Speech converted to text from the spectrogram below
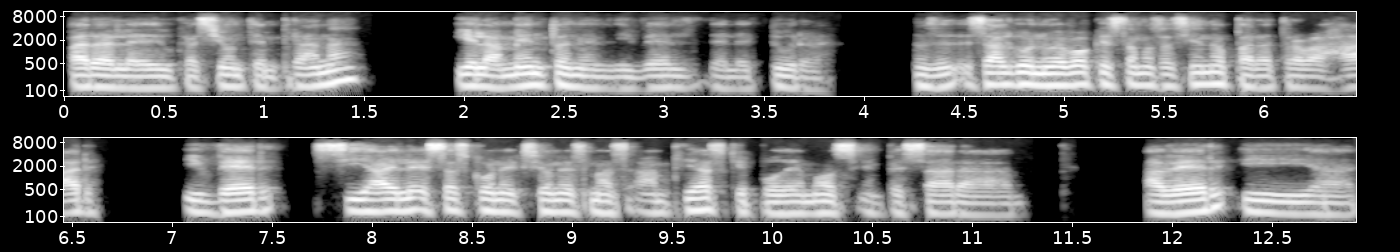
para la educación temprana y el aumento en el nivel de lectura. Entonces, es algo nuevo que estamos haciendo para trabajar y ver si hay esas conexiones más amplias que podemos empezar a, a ver y, uh,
